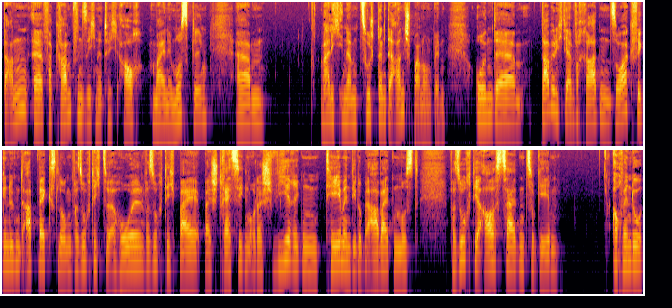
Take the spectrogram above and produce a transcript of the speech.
dann äh, verkrampfen sich natürlich auch meine Muskeln, ähm, weil ich in einem Zustand der Anspannung bin. Und ähm, da würde ich dir einfach raten, sorg für genügend Abwechslung, versuch dich zu erholen, versuch dich bei, bei stressigen oder schwierigen Themen, die du bearbeiten musst, versuch dir Auszeiten zu geben auch wenn du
